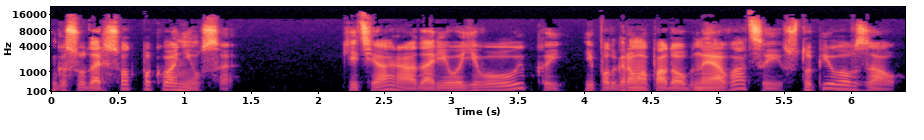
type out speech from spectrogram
Государь Сот поклонился. Китиара одарила его улыбкой и под громоподобные овации вступила в зал.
